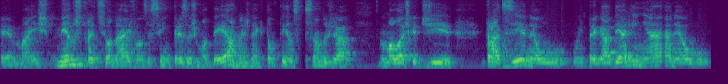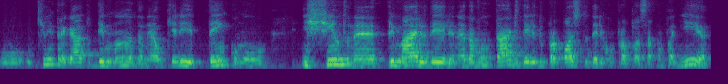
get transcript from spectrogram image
é, mais, menos tradicionais, vamos dizer assim, empresas modernas, né, que estão pensando já numa lógica de trazer né, o, o empregado e alinhar né, o, o, o que o empregado demanda, né, o que ele tem como instinto né, primário dele, né, da vontade dele, do propósito dele com o propósito da companhia,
